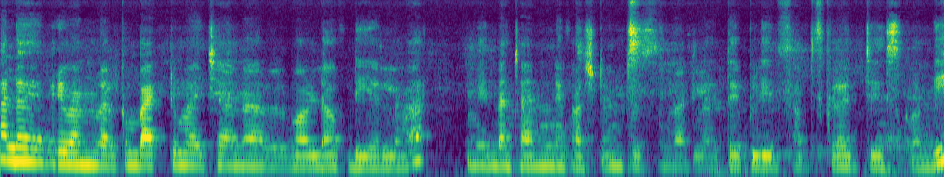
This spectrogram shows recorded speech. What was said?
Hello everyone welcome back to my channel world of DLR మీరు నా ఛానల్ని ఫస్ట్ టైం చూస్తున్నట్లయితే ప్లీజ్ సబ్స్క్రైబ్ చేసుకోండి.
